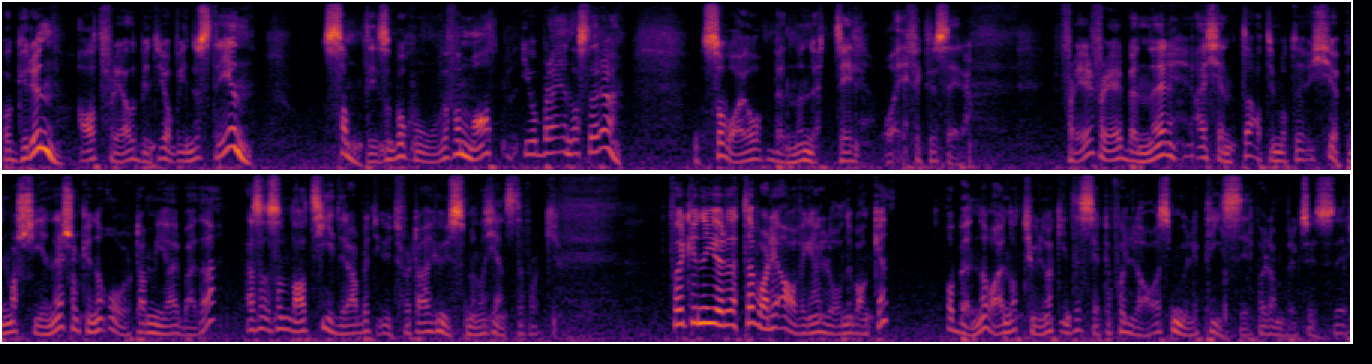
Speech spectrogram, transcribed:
Pga. at flere hadde begynt å jobbe i industrien, samtidig som behovet for mat ble enda større, så var jo bøndene nødt til å effektivisere. Flere og flere bønder erkjente at de måtte kjøpe inn maskiner som kunne overta mye av arbeidet, altså som da tidligere har blitt utført av husmenn og tjenestefolk. For å kunne gjøre dette var de avhengig av lån i banken, og bøndene var naturlig nok interessert i å få lavest mulig priser på landbruksutstyr.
